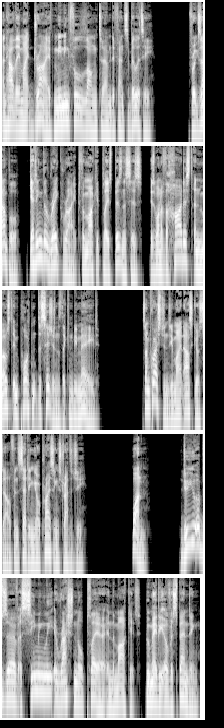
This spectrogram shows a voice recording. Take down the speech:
and how they might drive meaningful long term defensibility. For example, getting the rake right for marketplace businesses is one of the hardest and most important decisions that can be made. Some questions you might ask yourself in setting your pricing strategy. 1. Do you observe a seemingly irrational player in the market who may be overspending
